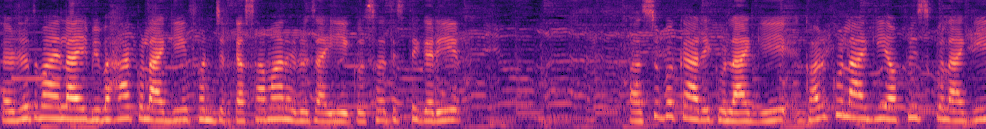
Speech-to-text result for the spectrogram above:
र तपाईँलाई विवाहको लागि फर्निचरका सामानहरू चाहिएको छ। त्यस्तै गरी शुभ कार्यको लागि घरको लागि अफिसको लागि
